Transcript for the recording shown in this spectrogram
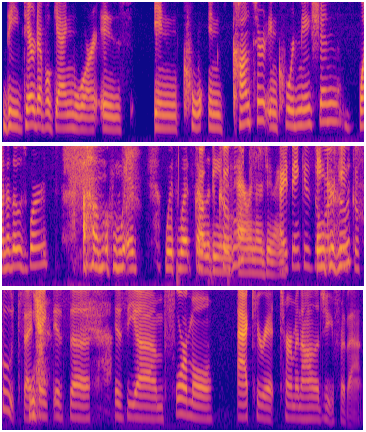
The Daredevil gang war is in co- in concert in coordination one of those words um, with with what Saladin Co- and Aaron are doing. I think is the in word cahoots? in cahoots. I yeah. think is the is the um, formal accurate terminology for that.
